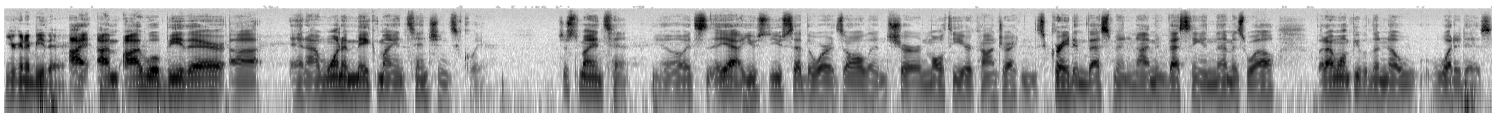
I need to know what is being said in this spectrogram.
You're going to be there. I I'm I will be there, uh, and I want to make my intentions clear. Just my intent. You know, it's yeah. You you said the words all in. Sure, and multi-year contract, and it's great investment, and I'm investing in them as well. But I want people to know what it is,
